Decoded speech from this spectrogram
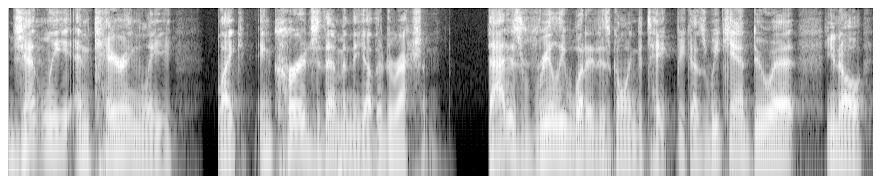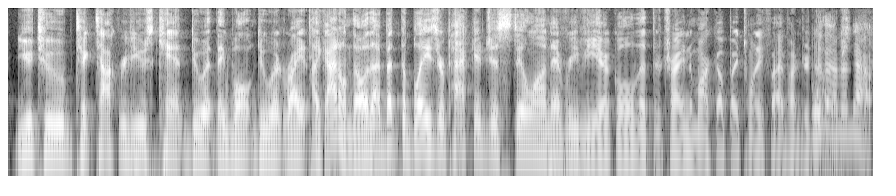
gently and caringly like encourage them in the other direction. That is really what it is going to take because we can't do it. You know, YouTube, TikTok reviews can't do it. They won't do it, right? Like, I don't know. I bet the Blazer package is still on every vehicle that they're trying to mark up by $2,500. Without a doubt.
